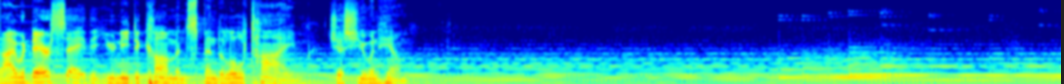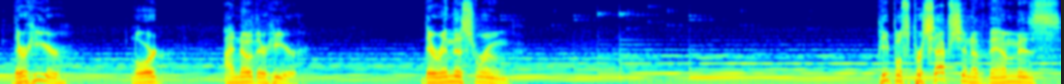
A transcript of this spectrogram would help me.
then I would dare say that you need to come and spend a little time, just you and Him. They're here. Lord, I know they're here. They're in this room. People's perception of them is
